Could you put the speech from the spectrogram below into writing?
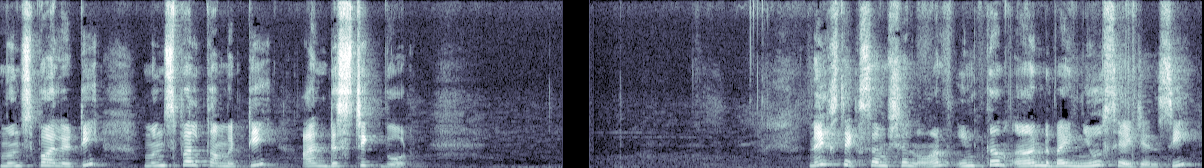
municipality, municipal committee and district board. Next exemption on income earned by news agency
